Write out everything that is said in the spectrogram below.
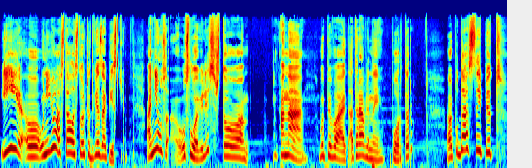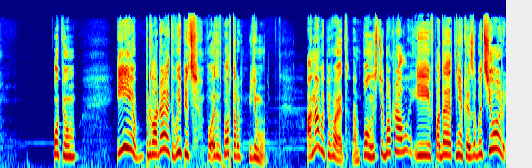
И э, у нее осталось только две записки. Они ус- условились, что она выпивает отравленный портер, э, туда сыпет опиум и предлагает выпить этот портер ему. Она выпивает там, полностью бокал и впадает в некое забытье.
